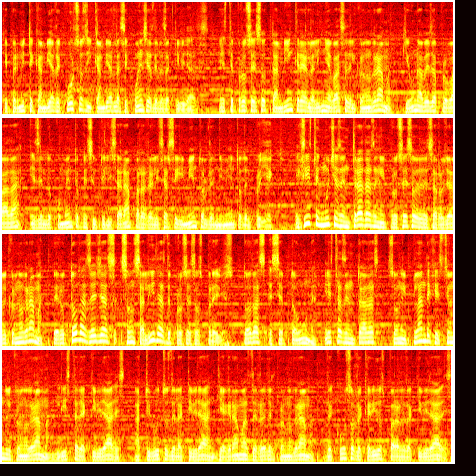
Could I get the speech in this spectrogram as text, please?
que permite cambiar recursos y cambiar las secuencias de las actividades. Este proceso también crea la línea base del cronograma, que una vez aprobada es el documento que se utilizará para realizar seguimiento al rendimiento del proyecto. Existen muchas entradas en el proceso de desarrollar el cronograma, pero todas ellas son salidas de procesos previos, todas excepto una. Estas entradas son el plan de gestión del cronograma, lista de actividades, atributos de la actividad, diagramas de red del cronograma, recursos requeridos para las actividades,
